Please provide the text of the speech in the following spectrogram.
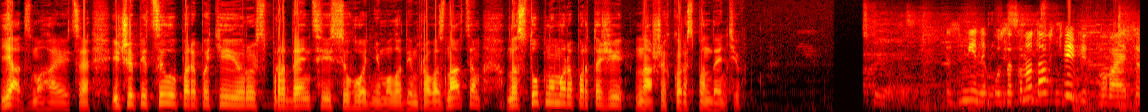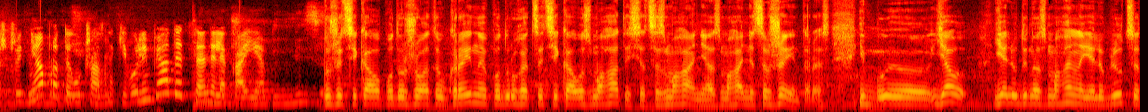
Як змагаються і чи під силу перипетії юриспруденції сьогодні молодим правознавцям в наступному репортажі наших кореспондентів. Зміни у законодавстві відбуваються щодня, проте учасників Олімпіади це не лякає. Дуже цікаво подорожувати Україною. По-друге, це цікаво змагатися. Це змагання, а змагання це вже інтерес. І е, я, я людина змагальна, я люблю це.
